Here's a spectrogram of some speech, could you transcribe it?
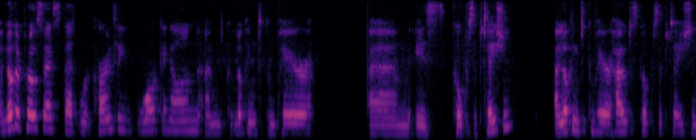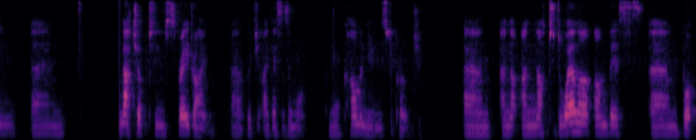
Another process that we're currently working on and looking to compare um, is co-precipitation and looking to compare how does co-precipitation um, match up to spray drying, uh, which I guess is a more, more commonly used approach. Um, and, not, and not to dwell on, on this, um, but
